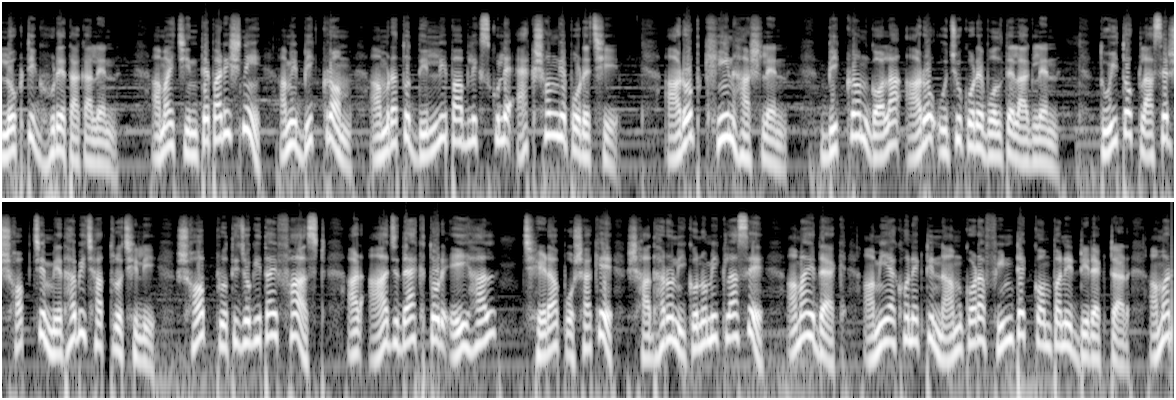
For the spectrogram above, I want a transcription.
লোকটি ঘুরে তাকালেন। আমায় চিনতে পারিসনি? আমি বিক্রম, আমরা তো দিল্লি পাবলিক স্কুলে একসঙ্গে পড়েছি। আরব ক্ষীণ হাসলেন। বিক্রম গলা আরও উঁচু করে বলতে লাগলেন, তুই তো ক্লাসের সবচেয়ে মেধাবী ছাত্র ছিলি, সব প্রতিযোগিতায় ফার্স্ট আর আজ দেখ তোর এই হাল, ছেঁড়া পোশাকে সাধারণ ইকোনমি ক্লাসে আমায় দেখ, আমি এখন একটি নামকরা ফিনটেক কোম্পানির ডিরেক্টর আমার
